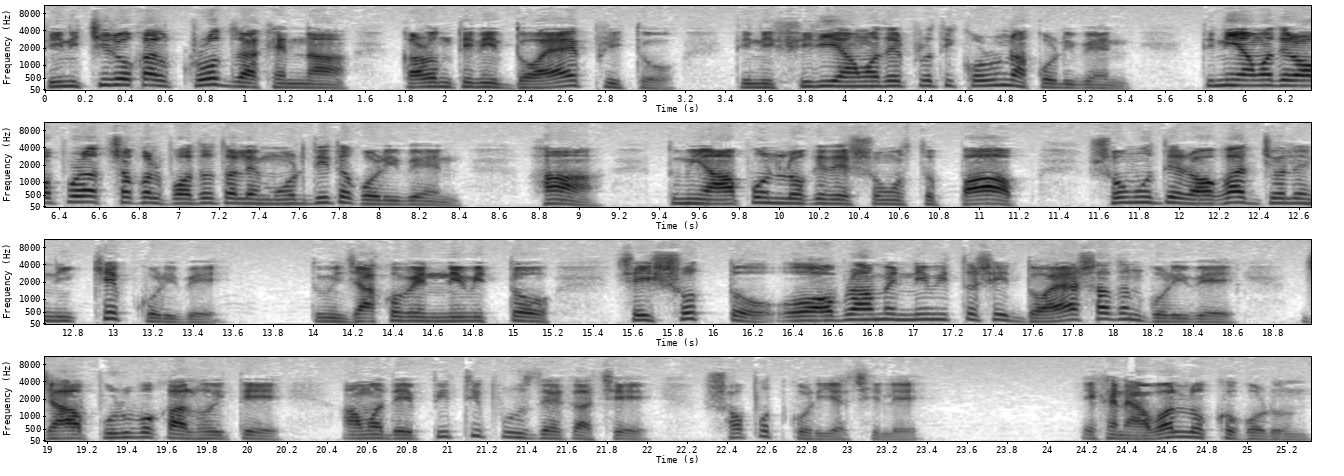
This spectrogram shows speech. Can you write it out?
তিনি চিরকাল ক্রোধ রাখেন না, কারণ তিনি দয়ায় প্রীত। তিনি ফিরিয়ে আমাদের প্রতি করুণা করিবেন। তিনি আমাদের অপরাধ সকল পদতলে মর্দিত করিবেন। হাঁ, তুমি আপন লোকেদের সমস্ত পাপ সমুদ্রের অগাধ জলে নিক্ষেপ করিবে। তুমি জাকবের নিমিত্ত সেই সত্য ও অব্রাহামের নিমিত্ত সেই দয়া সাধন করিবে যাহা পূর্বকাল হইতে আমাদের পিতৃপুরুষদের কাছে শপথ করিয়াছিলে। এখানে আবার লক্ষ্য করুন,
